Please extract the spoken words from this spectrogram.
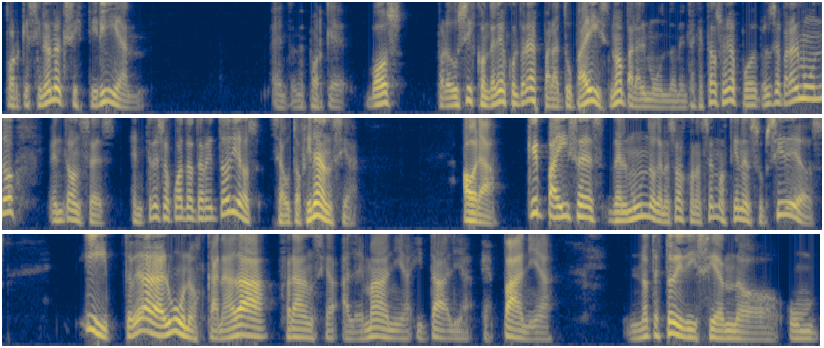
porque si no, no existirían. ¿Entendés? Porque vos producís contenidos culturales para tu país, no para el mundo. Mientras que Estados Unidos produce para el mundo, entonces en tres o cuatro territorios se autofinancia. Ahora, ¿qué países del mundo que nosotros conocemos tienen subsidios? Y te voy a dar algunos, Canadá, Francia, Alemania, Italia, España. No te estoy diciendo un,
